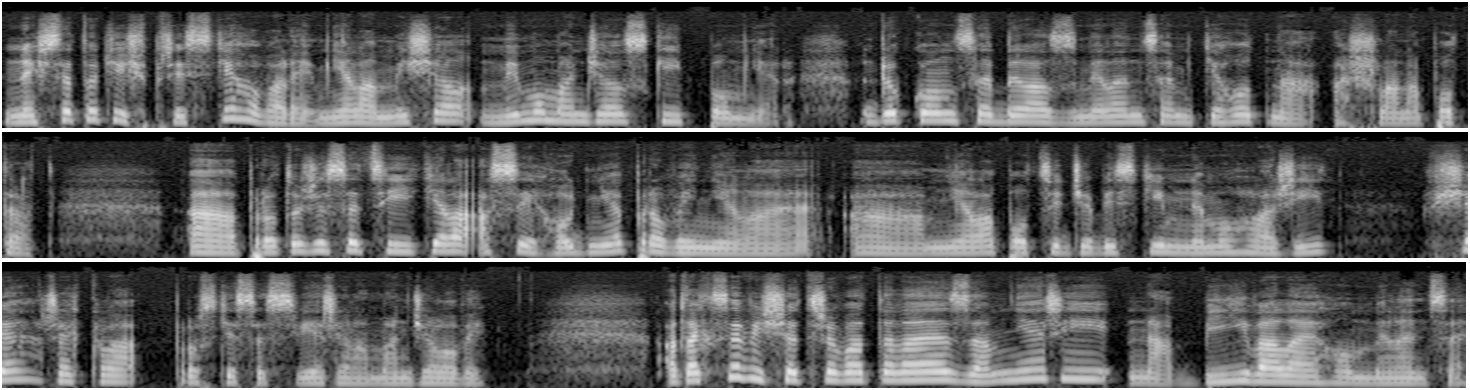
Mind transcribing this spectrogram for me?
Než se totiž přistěhovali, měla Michelle mimo manželský poměr. Dokonce byla s milencem těhotná a šla na potrat. A protože se cítila asi hodně provinilé a měla pocit, že by s tím nemohla žít, Vše řekla, prostě se svěřila manželovi. A tak se vyšetřovatelé zaměří na bývalého milence.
